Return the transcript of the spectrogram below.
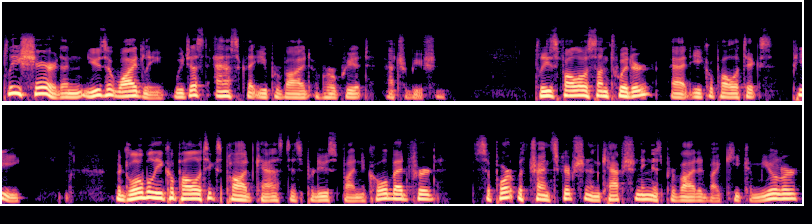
Please share it and use it widely. We just ask that you provide appropriate attribution. Please follow us on Twitter at EcopoliticsP. The Global Ecopolitics podcast is produced by Nicole Bedford. Support with transcription and captioning is provided by Kika Mueller,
